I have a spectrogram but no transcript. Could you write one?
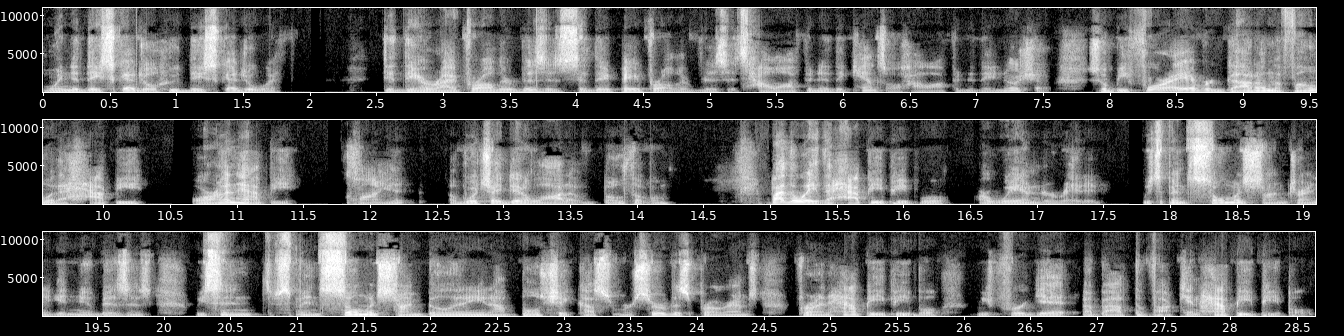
When did they schedule? Who'd they schedule with? Did they arrive for all their visits? Did they pay for all their visits? How often did they cancel? How often did they no show? So before I ever got on the phone with a happy or unhappy client, of which I did a lot of, both of them. By the way, the happy people are way underrated. We spend so much time trying to get new business. We spend, spend so much time building out bullshit customer service programs for unhappy people. We forget about the fucking happy people.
